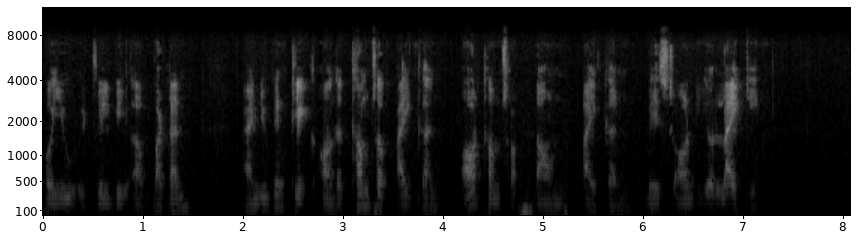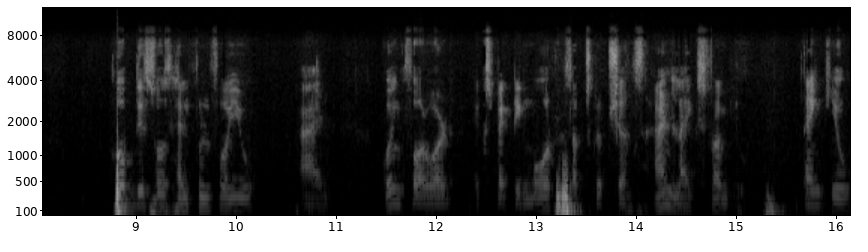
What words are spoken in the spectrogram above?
for you. It will be a button and you can click on the thumbs up icon or thumbs up down icon based on your liking. Hope this was helpful for you and going forward expecting more subscriptions and likes from you. Thank you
